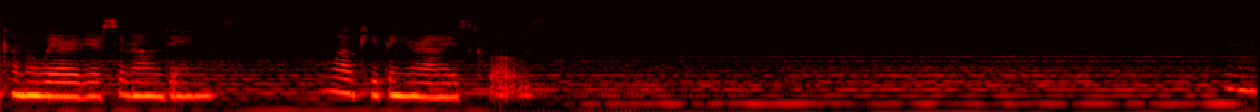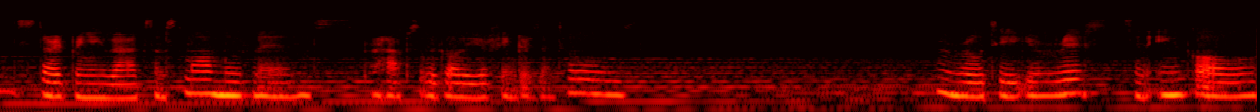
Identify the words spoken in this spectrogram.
Become aware of your surroundings while keeping your eyes closed. start bringing back some small movements, perhaps wiggle your fingers and toes. And rotate your wrists and ankles.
